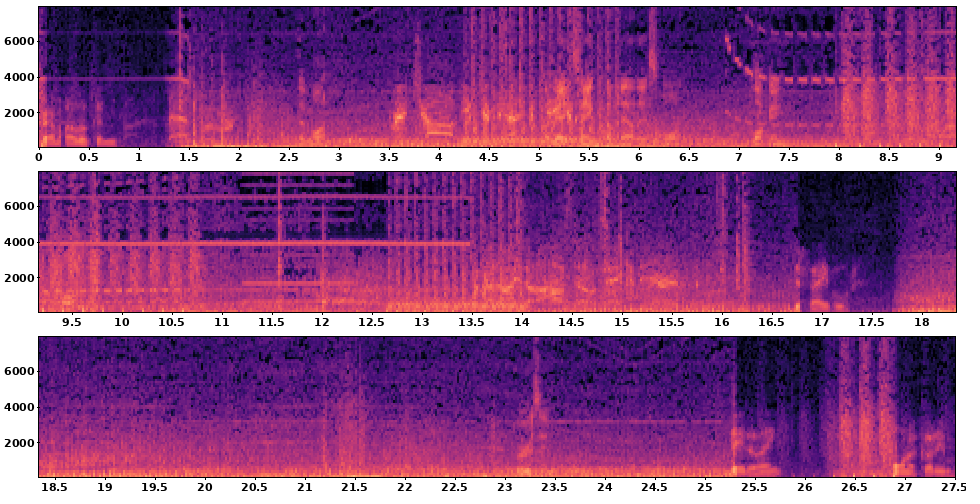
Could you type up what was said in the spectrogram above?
Where am I looking? Fast mover. Never mind. Great job. The objective has been Okay, taken. tank coming out of there, spawn. Locking. Locked. I've got eyes on a hostile tank in the area. Disabled. Where is he? Dead, I think. Hornet got him.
